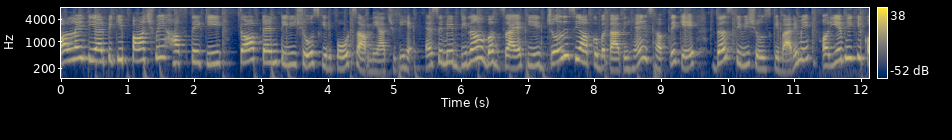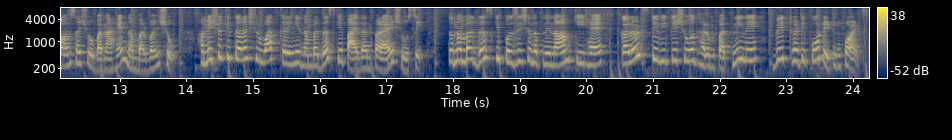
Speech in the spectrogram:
ऑनलाइन टीआरपी की पाँचवें हफ़्ते की टॉप टेन टीवी शोज़ की रिपोर्ट सामने आ चुकी है। ऐसे में बिना वक्त जाया किए जल्दी से आपको बताते हैं इस हफ़्ते के 10 टीवी शोज़ के बारे में और ये भी कि कौन सा शो बना है नंबर वन शो। हमेशा की तरह शुरुआत करेंगे नंबर 10 के पायदान पर आए शो से। तो नंबर 10 की पोजीशन अपने नाम की है। कलर्स टीवी के शो धर्म पत्नी ने विद 34 रेटिंग पॉइंट्स।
